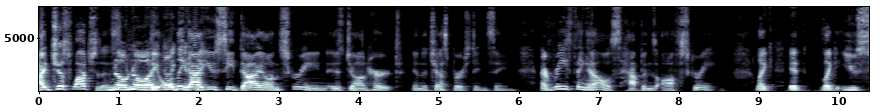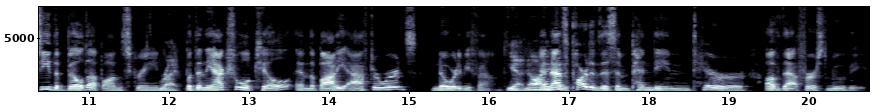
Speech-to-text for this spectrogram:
I just watched this. No, no, The I- I only get guy that. you see die on screen is John Hurt in the chest bursting scene. Everything else happens off screen. Like it, like you see the build up on screen, Right. But then the actual kill and the body afterwards, nowhere to be found. yeah, no, I and that's agree. part of this impending terror of that first movie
